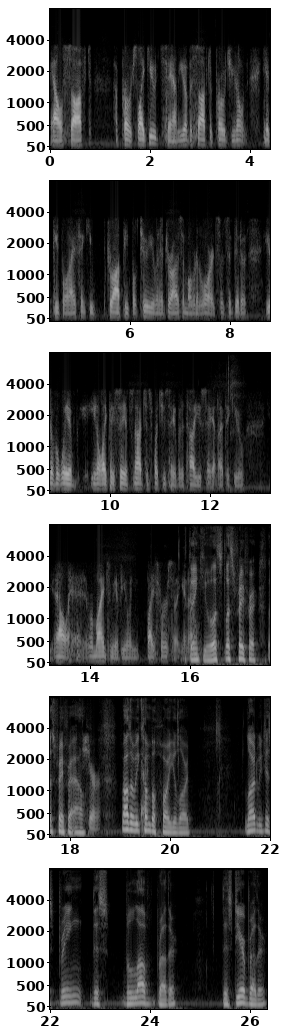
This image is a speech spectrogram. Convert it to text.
Al's soft approach, like you, Sam. You have a soft approach. You don't hit people, and I think you draw people to you, and it draws them over to the Lord. So it's a good. You have a way of, you know, like they say, it's not just what you say, but it's how you say it. I think you. Al reminds me of you, and vice versa. You know. Thank you. Let's let's pray for let's pray for Al. Sure. Father, we come before you, Lord. Lord, we just bring this beloved brother, this dear brother,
